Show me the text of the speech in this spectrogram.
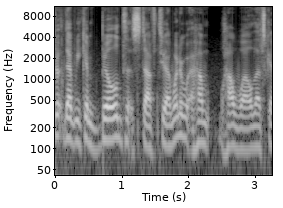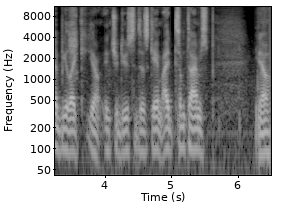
that we can build stuff too. I wonder how how well that's going to be like you know introduced into this game. I sometimes, you know,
